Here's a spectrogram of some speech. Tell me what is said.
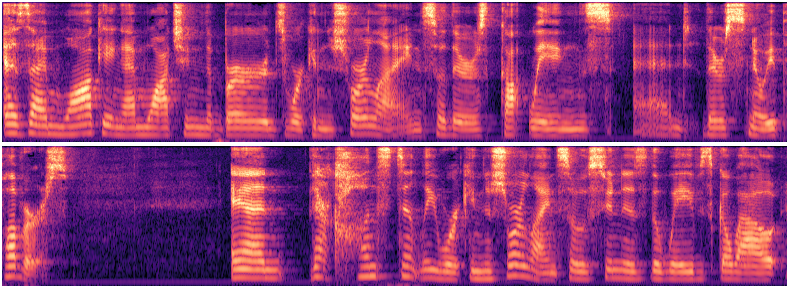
as I'm walking, I'm watching the birds work in the shoreline. So there's godwits and there's snowy plovers. And they're constantly working the shoreline. So as soon as the waves go out,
